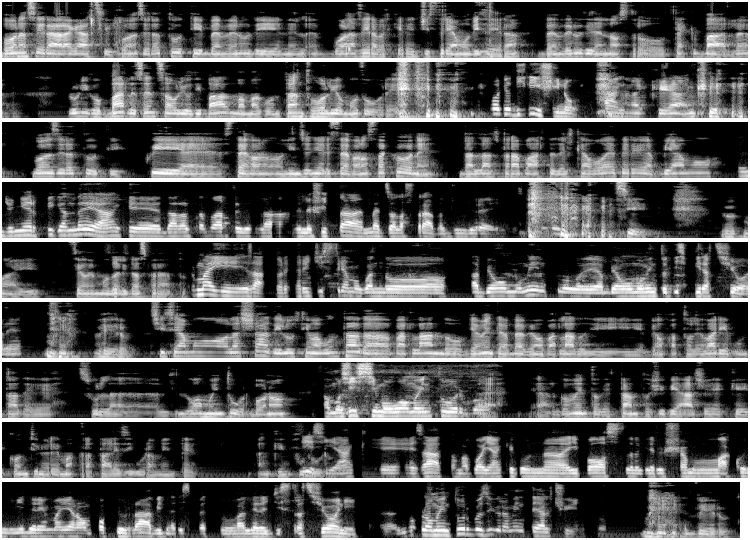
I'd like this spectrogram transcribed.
Buonasera ragazzi, buonasera a tutti, benvenuti nel... buonasera perché registriamo di sera, benvenuti nel nostro tech bar, l'unico bar senza olio di palma ma con tanto olio motore. olio di ricino, anche. anche, anche. Buonasera a tutti, qui è Stefano, l'ingegnere Stefano Staccone, dall'altra parte del cavo Epere abbiamo... L'ingegner Picandrea anche dall'altra parte della, delle città, in mezzo alla strada aggiungerei. sì ormai siamo in modalità sì. sfratto. Ormai esatto, registriamo quando abbiamo un momento e abbiamo un momento di ispirazione. Vero. Ci siamo lasciati l'ultima puntata parlando, ovviamente vabbè, abbiamo parlato di abbiamo fatto le varie puntate sull'uomo in turbo, no? Famosissimo uomo in turbo. Eh, è un argomento che tanto ci piace e che continueremo a trattare sicuramente anche in futuro. Sì, sì, anche, esatto, ma poi anche con uh, i post che riusciamo a condividere in maniera un po' più rapida rispetto alle registrazioni. Uh, l'uomo in turbo sicuramente è al centro. è vero.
